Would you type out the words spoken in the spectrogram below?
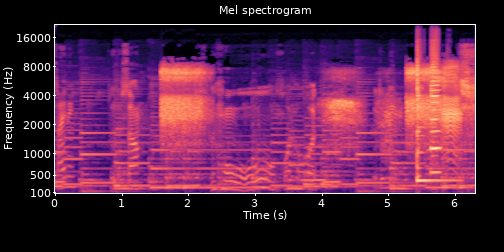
ไซส์หนึ่งศูนย์จุดสองโอ้โหโคตรโหดศูนย์จุดหนึ่ง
